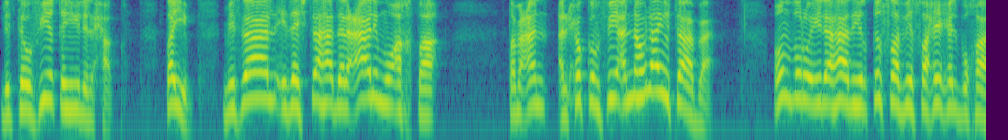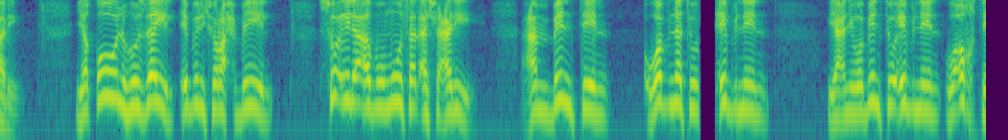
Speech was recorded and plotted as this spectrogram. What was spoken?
لتوفيقه للحق. طيب مثال إذا اجتهد العالم وأخطأ طبعا الحكم فيه أنه لا يتابع. انظروا إلى هذه القصة في صحيح البخاري. يقول هزيل ابن شرحبيل سئل أبو موسى الأشعري عن بنت وابنة ابن يعني وبنت ابن وأخت.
